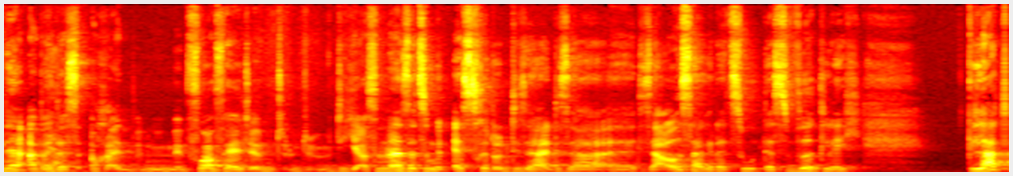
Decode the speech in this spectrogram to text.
ne, aber ja. das auch im Vorfeld und, und, die Auseinandersetzung mit Estrid und dieser, dieser, äh, dieser Aussage dazu, dass wirklich glatt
